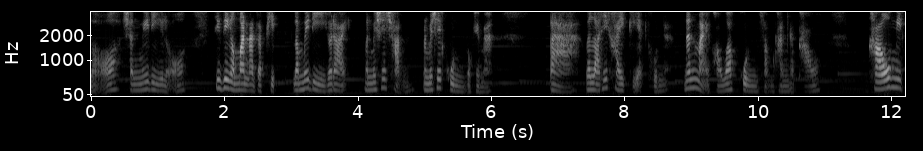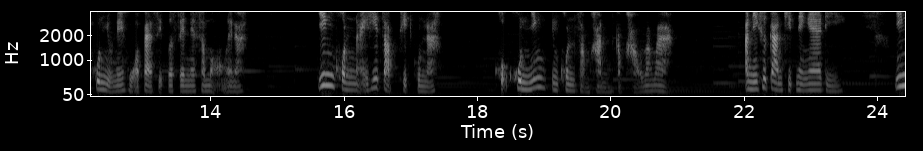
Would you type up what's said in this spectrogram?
หรอ ฉันไม่ดีหรอ จริงๆกับมันอาจจะผิดแล้วไม่ดีก็ได้ มันไม่ใช่ฉัน มันไม่ใช่คุณโอเคไหมแต่เวลาที่ใครเกลียดคุณน่ะนั่นหมายความว่าคุณสำคัญกับเขา เขามีคุณอยู่ในหัว 80%ในสมองเลยนะ ยิ่งคนไหนที่จับผิดคุณนะ คุณยิ่งเป็นคนสำคัญกับเขามากๆ อันนี้คือการคิดในแง่ดี ยิ่ง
